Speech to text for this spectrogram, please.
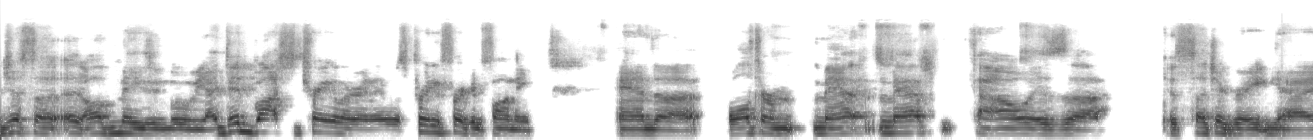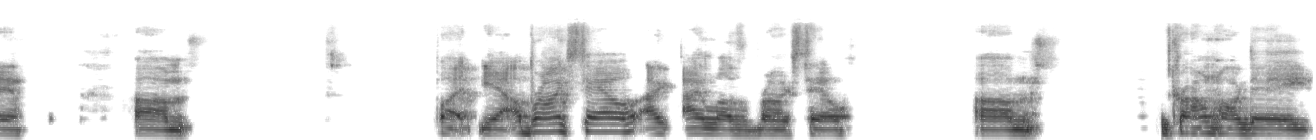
just a, an amazing movie. I did watch the trailer and it was pretty freaking funny. And uh, Walter Matt Matt Thau is uh, is such a great guy. Um, but yeah, a Bronx Tale. I I love a Bronx Tale. Um, Groundhog Day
